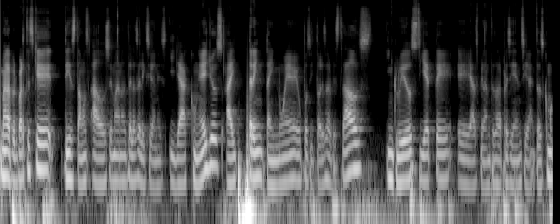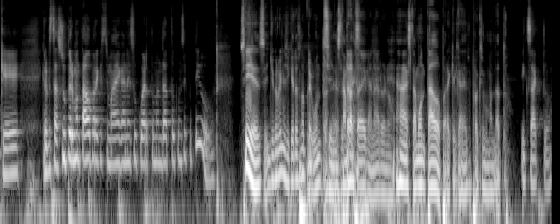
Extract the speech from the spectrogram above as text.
Mala, pero parte es que estamos a dos semanas de las elecciones y ya con ellos hay 39 opositores arrestados, incluidos 7 eh, aspirantes a la presidencia. Entonces, como que creo que está súper montado para que este madre gane su cuarto mandato consecutivo. Sí, es, yo creo que ni siquiera es una pregunta. Si no se trata de ganar o no. está montado para que él gane su próximo mandato. Exacto.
